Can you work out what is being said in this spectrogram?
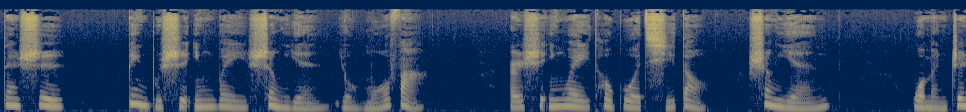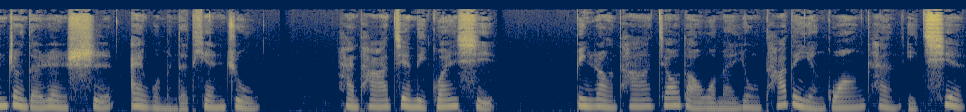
但是，并不是因为圣言有魔法，而是因为透过祈祷圣言，我们真正的认识爱我们的天主。和他建立关系，并让他教导我们用他的眼光看一切。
